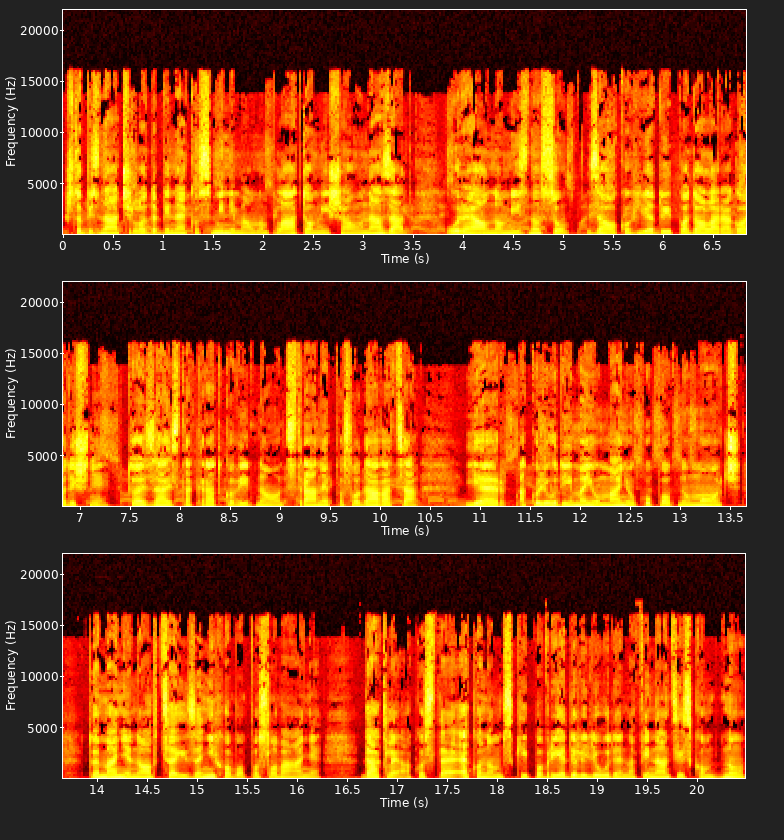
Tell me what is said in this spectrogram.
što bi značilo da bi neko s minimalnom platom platom išao nazad u realnom iznosu za oko 1500 dolara godišnje. To je zaista kratkovidno od strane poslodavaca, jer ako ljudi imaju manju kupovnu moć, to je manje novca i za njihovo poslovanje. Dakle, ako ste ekonomski povrijedili ljude na financijskom dnu,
